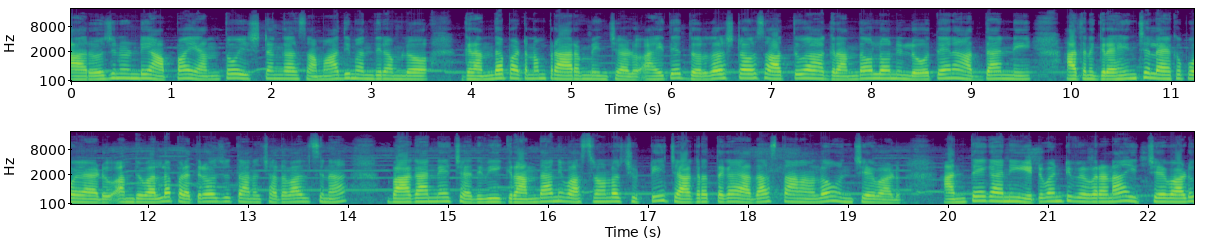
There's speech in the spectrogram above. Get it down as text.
ఆ రోజు నుండి అప్ప ఎంతో ఇష్టంగా సమాధి మందిరంలో గ్రంథ పఠనం ప్రారంభించాడు. అయితే దురదృష్టవశాత్తు ఆ గ్రంథంలోని లోతైన అర్థాన్ని అతను గ్రహించలేకపోయాడు. అందువల్ల ప్రతిరోజు తాను చదవ చదవాల్సిన భాగాన్నే చదివి గ్రంథాన్ని వస్త్రంలో చుట్టి జాగ్రత్తగా యథాస్థానంలో ఉంచేవాడు. అంతేగాని ఎటువంటి వివరణ ఇచ్చేవాడు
